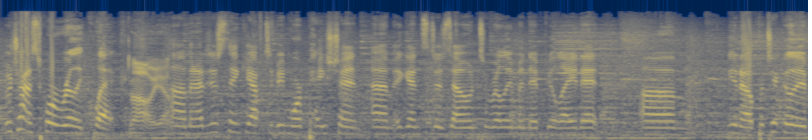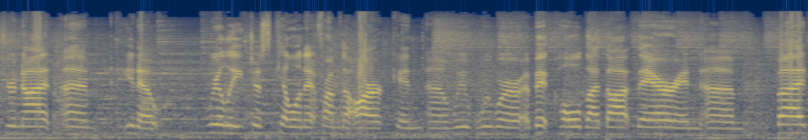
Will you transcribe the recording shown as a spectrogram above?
we were trying to score really quick. Oh, yeah. Um, and I just think you have to be more patient um, against a zone to really manipulate it. Um, you know, particularly if you're not, um, you know, really just killing it from the arc. And uh, we, we were a bit cold, I thought, there. And um, but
